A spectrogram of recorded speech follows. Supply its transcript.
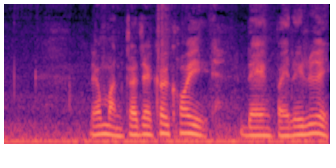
ๆ แล้วมันก็จะค่อยๆ แดงไปเรื่อย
